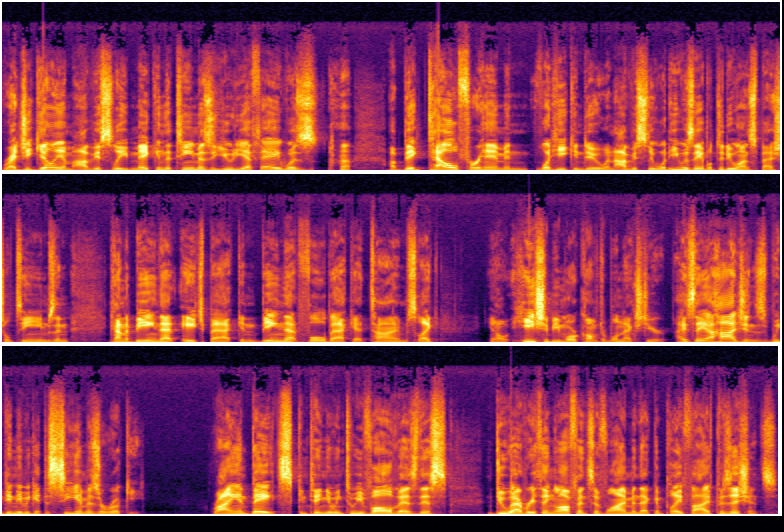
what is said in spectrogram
Reggie Gilliam, obviously making the team as a UDFA was a big tell for him and what he can do, and obviously what he was able to do on special teams and kind of being that H back and being that fullback at times. Like, you know, he should be more comfortable next year. Isaiah Hodgins, we didn't even get to see him as a rookie. Ryan Bates continuing to evolve as this do everything offensive lineman that can play five positions.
